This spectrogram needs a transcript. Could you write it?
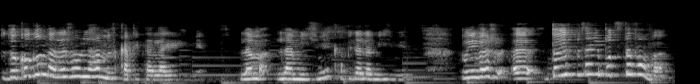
To do kogo należą lamy w kapitalizmie? Lam, lamizmie? Kapitalamizmie. Ponieważ e, to jest pytanie podstawowe.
